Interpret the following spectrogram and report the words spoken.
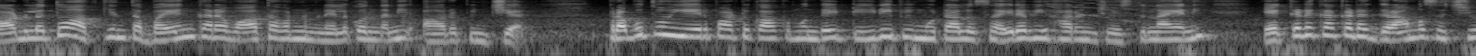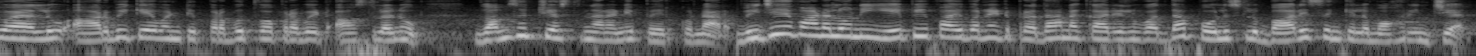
దాడులతో అత్యంత భయంకర వాతావరణం నెలకొందని ఆరోపించారు. ప్రభుత్వం ఏర్పాటు కాకముందే టీడీపీ ముఠాలు శైరవిహారం చేస్తున్నాయని ఎక్కడికక్కడ గ్రామ సచివాలయాలు ఆర్బీకే వంటి ప్రభుత్వ ప్రైవేట్ ఆస్తులను ధ్వంసం చేస్తున్నారని పేర్కొన్నారు. విజయవాడలోని ఏపీ ఫైబర్ నెట్ ప్రధాన కార్యాలయం వద్ద పోలీసులు భారీ సంఖ్యలో మోహరించారు.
